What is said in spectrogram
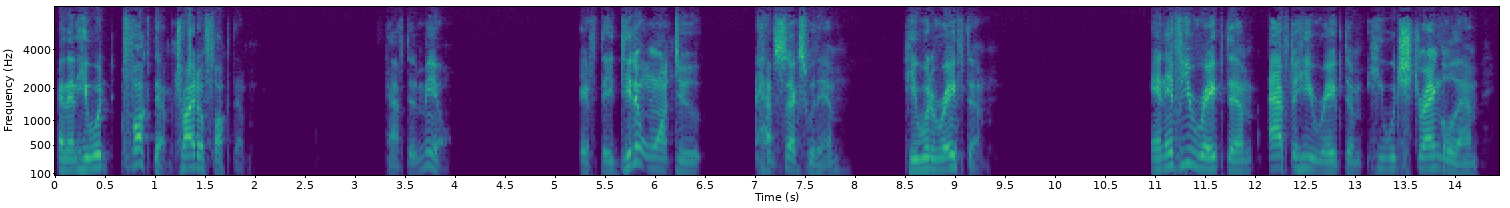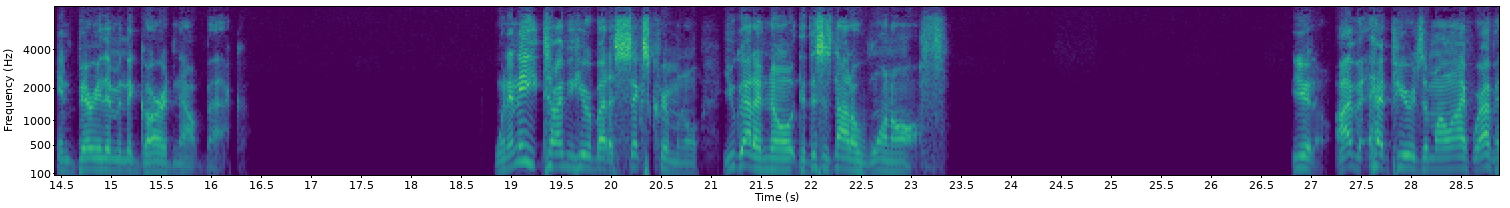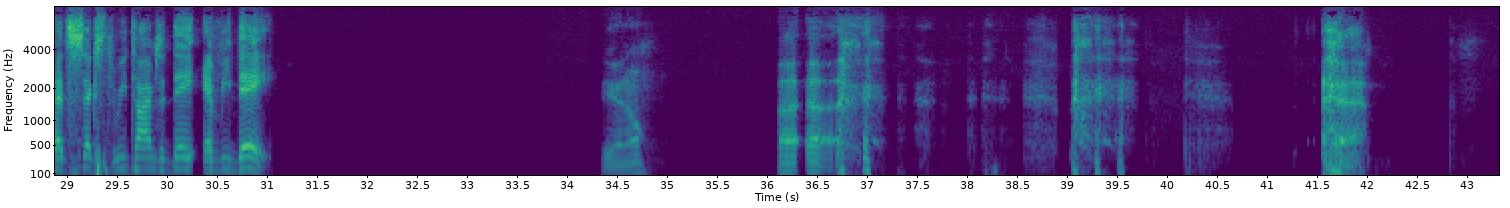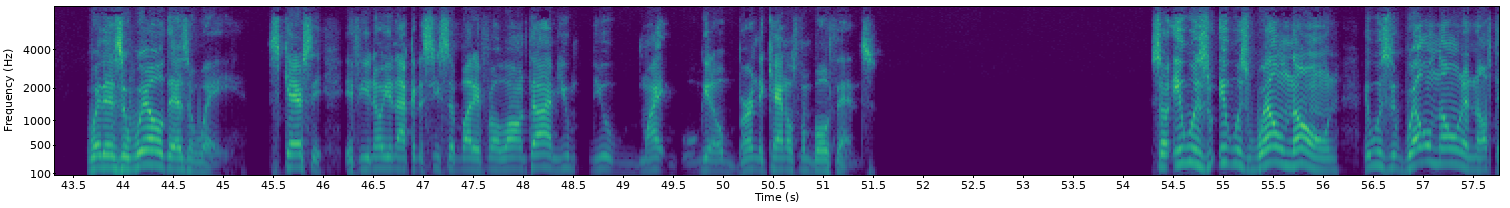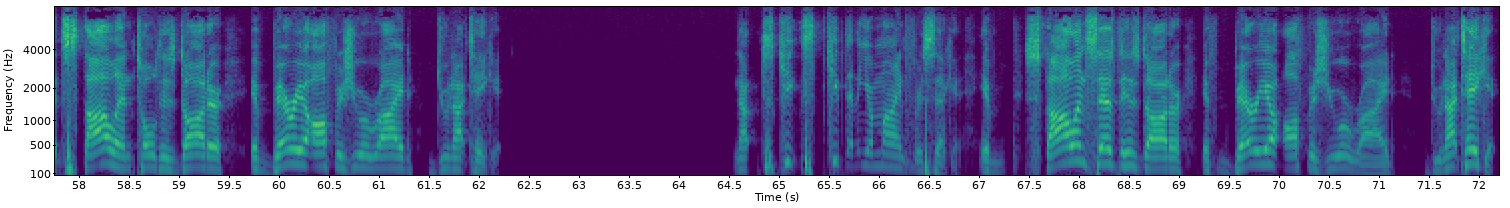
And then he would fuck them, try to fuck them after the meal. If they didn't want to have sex with him, he would rape them. And if mm-hmm. he raped them, after he raped them, he would strangle them and bury them in the garden out back. When any time you hear about a sex criminal, you got to know that this is not a one off. You know, I've had periods in my life where I've had sex three times a day, every day. you know uh, uh where there's a will there's a way. Scarcely if you know you're not going to see somebody for a long time you you might you know burn the candles from both ends. So it was it was well known it was well known enough that stalin told his daughter if beria offers you a ride do not take it. Now, just keep keep that in your mind for a second. If Stalin says to his daughter, "If Beria offers you a ride, do not take it."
